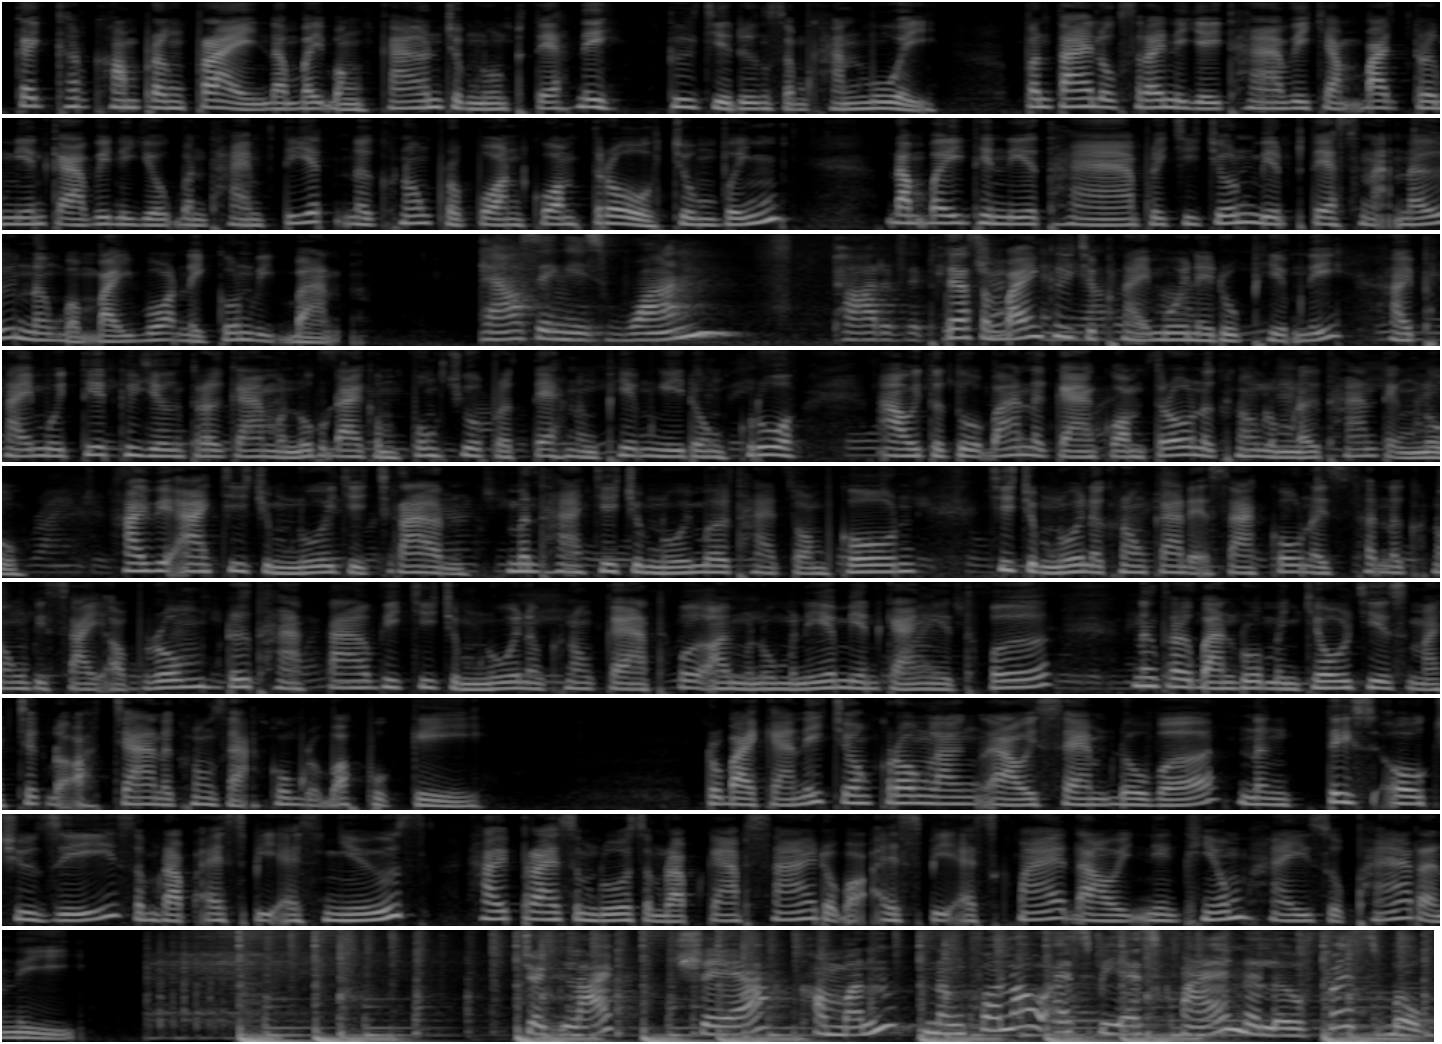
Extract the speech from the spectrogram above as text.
កិច្ចខិតខំប្រឹងប្រែងដើម្បីបង្កើនចំនួនផ្ទះនេះគឺជារឿងសំខាន់មួយប៉ុន្តែលោកស្រីនិយាយថាវាចាំបាច់ត្រូវមានការវិនិយោគបន្ថែមទៀតនៅក្នុងប្រព័ន្ធគ្រប់គ្រងជុំវិញដើម្បីធានាថាប្រជាជនមានផ្ទះស្នាក់នៅនិងបំបីវត្តនៃគុណវិបត្តិ Housing is one ផ្ទះសម្បែងគឺជាផ្នែកមួយនៃរូបភាពនេះហើយផ្នែកមួយទៀតគឺយើងត្រូវការមនុស្សដែលកំពុងជួបប្រទះនឹងភាពងាយរងគ្រោះឲ្យទទួលបាននូវការគ្រប់គ្រងនៅក្នុងលំនៅឋានទាំងនោះហើយវាអាចជាជំនួយជាច្រើនមិនថាជាជំនួយមើលថែទាំកូន ជាជំនួយនៅក្នុងការរក្សាកូនឲ្យស្ថិតនៅក្នុងវិស័យអប់រំឬថាតើវាជាជំនួយនៅក្នុងការធ្វើឲ្យមនុស្សម្នាមានការងារធ្វើនិងត្រូវបានរួមបញ្ចូលជាសមាជិកដ៏អស្ចារ្យនៅក្នុងសហគមន៍របស់ពួកគេ។ របាយការណ៍នេះចងក្រងឡើងដោយ Sam Dover និង Tis Oqz សម្រាប់ SPS News ហើយប្រែសម្រួលសម្រាប់ការផ្សាយរបស់ SPS ខ្មែរដោយនាងខ្ញុំហៃសុផារ៉ានីចុច like share comment និង follow SPS ខ្មែរនៅលើ Facebook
